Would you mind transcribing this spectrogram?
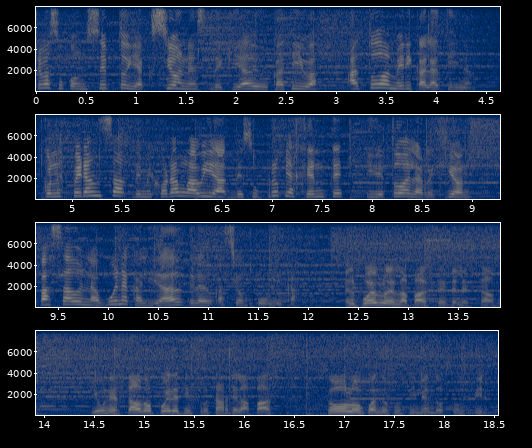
lleva su concepto y acciones de equidad educativa a toda América Latina con la esperanza de mejorar la vida de su propia gente y de toda la región, basado en la buena calidad de la educación pública. El pueblo es la paz del Estado, y un Estado puede disfrutar de la paz solo cuando sus cimientos son firmes.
